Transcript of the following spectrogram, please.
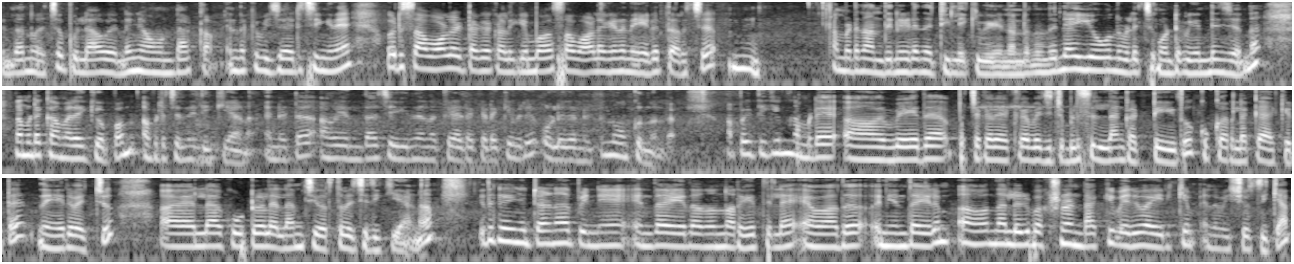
എന്താണെന്ന് വെച്ചാൽ പുലാവ് തന്നെ ഞാൻ ഉണ്ടാക്കാം. എന്നൊക്കെ വിചാരിച്ച് ഇങ്ങനെ ഒരു സവാള ഇട്ടൊക്കെ കളിക്കുമ്പോൾ ആ സവാള ഇങ്ങനെ നേരെ തെറിച്ച് നമ്മുടെ നന്ദിനിയുടെ നെറ്റിയിലേക്ക് വീഴുന്നുണ്ട്. നന്ദിനി അയ്യോ എന്ന് വിളിച്ചുകൊണ്ട് വീണ്ടും ചെന്ന് നമ്മുടെ കമലയ്ക്കൊപ്പം അവിടെ ചെന്നിരിക്കുകയാണ്. എന്നിട്ട് അവ എന്താ ചെയ്യുന്നതെന്നൊക്കെ ഇടയ്ക്കിടയ്ക്ക് ഇവർ ഒളി കണ്ടിട്ട് നോക്കുന്നുണ്ട്. അപ്പോഴത്തേക്കും നമ്മുടെ വേദ പച്ചക്കറിയൊക്കെ വെജിറ്റബിൾസ് എല്ലാം കട്ട് ചെയ്തു കുക്കറിലൊക്കെ ആക്കിയിട്ട് നേരെ വെച്ചു. എല്ലാ കൂട്ടുകളെല്ലാം ചേർത്ത് വെച്ചിരിക്കുകയാണ്. ഇത് കഴിഞ്ഞിട്ടാണ് പിന്നെ എന്താ ഏതാണെന്നൊന്നും അറിയത്തില്ല. അത് ഇനി എന്തായാലും നല്ലൊരു ഭക്ഷണം ഉണ്ടാക്കി വരുമായിരിക്കും എന്ന് വിശ്വസിക്കാം.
